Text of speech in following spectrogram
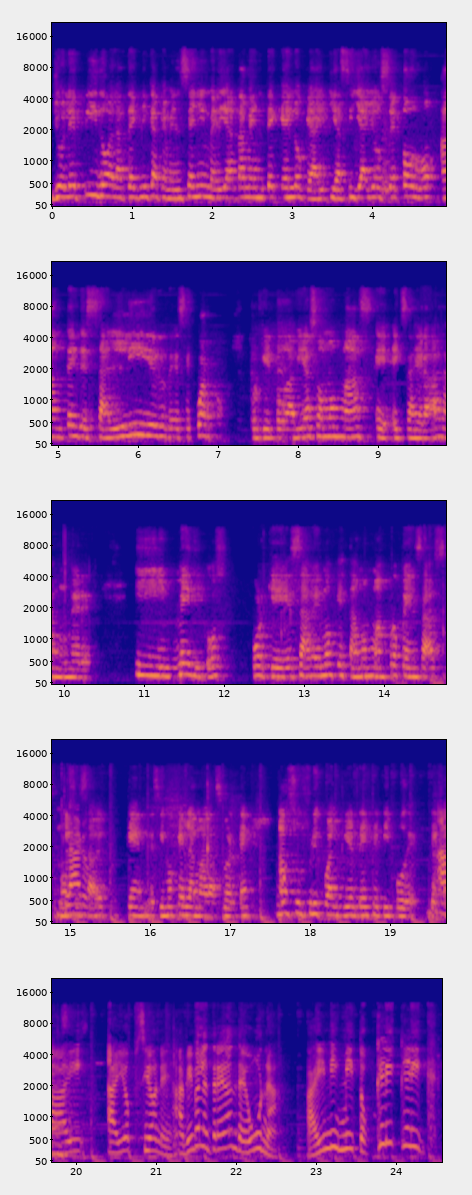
yo le pido a la técnica que me enseñe inmediatamente qué es lo que hay y así ya yo sé todo antes de salir de ese cuarto, porque todavía somos más eh, exageradas las mujeres. Y médicos porque sabemos que estamos más propensas, no se sabe qué, decimos que es la mala suerte, a sufrir cualquier de este tipo de, de hay, hay opciones. A mí me la entregan de una. Ahí mismito, clic, clic.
